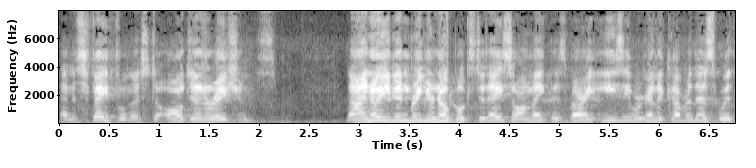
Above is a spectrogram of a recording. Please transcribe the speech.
and his faithfulness to all generations. Now, I know you didn't bring your notebooks today, so I'll make this very easy. We're going to cover this with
